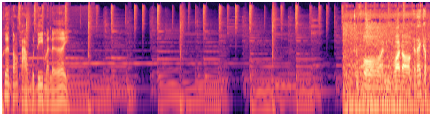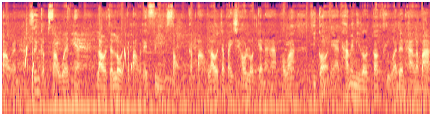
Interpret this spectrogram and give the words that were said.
พื่อนๆต้องตามบูดดี้มาเลย คนวอดอก็ได้กระเป๋าแล้วนะฮะซึ่งกับ s o u t h w e s t เนี่ยเราจะโหลดกระเป๋าได้ฟรี 2 กระเป๋าเราจะไปเช่ารถกันนะฮะเพราะว่าที่เกาะเนี่ยถ้าไม่มีรถก็ถือว่าเดินทางลำบาก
